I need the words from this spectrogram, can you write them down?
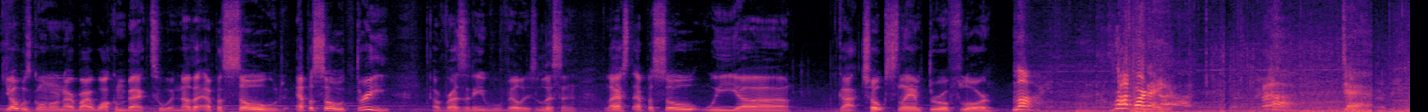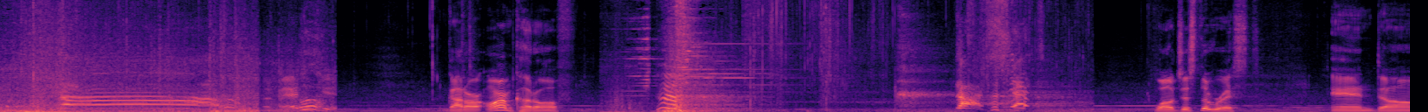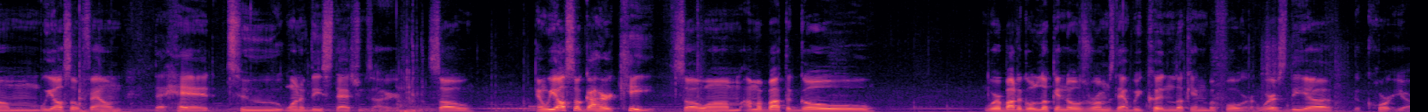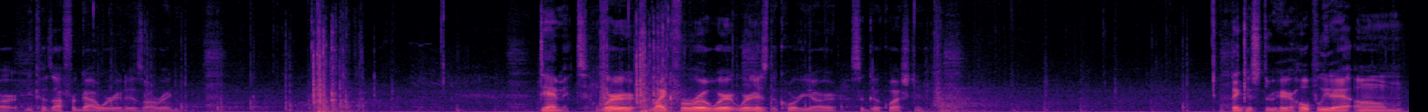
Yo, what's going on, everybody? Welcome back to another episode, episode three of Resident Evil Village. Listen, last episode we uh got choke slammed through a floor. My property! Damn! Imagine get- got our arm cut off. Ah, shit! Well, just the wrist, and um, we also found the head to one of these statues out here. So, and we also got her key. So, um, I'm about to go. We're about to go look in those rooms that we couldn't look in before. Where's the uh the courtyard? Because I forgot where it is already. Damn it. Where like for real, where where is the courtyard? That's a good question. I think it's through here. Hopefully that um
